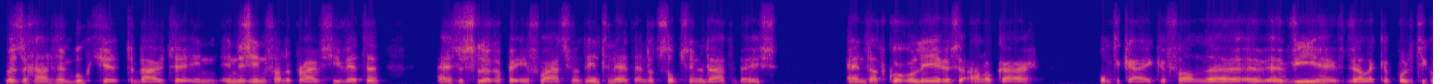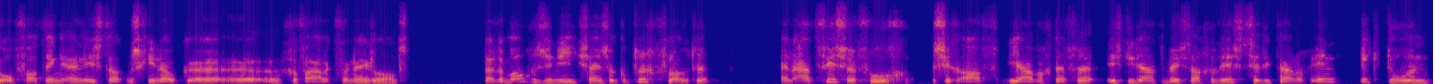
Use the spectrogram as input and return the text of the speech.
Maar ze gaan hun boekje te buiten in, in de zin van de privacywetten. En ze slurpen informatie van het internet en dat stopt ze in de database. En dat correleren ze aan elkaar om te kijken van uh, wie heeft welke politieke opvatting en is dat misschien ook gevaarlijk voor Nederland. Nou, dat mogen ze niet, zijn ze ook op teruggefloten. En Aad Visser vroeg zich af, ja wacht even, is die database dan gewist? Zit ik daar nog in? Ik doe een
